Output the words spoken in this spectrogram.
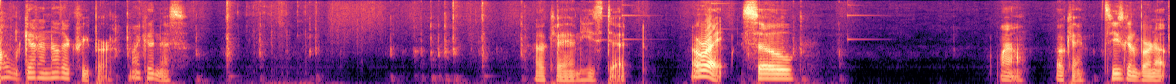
oh, we got another creeper. My goodness. Okay, and he's dead. All right, so wow. Okay, so he's going to burn up.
